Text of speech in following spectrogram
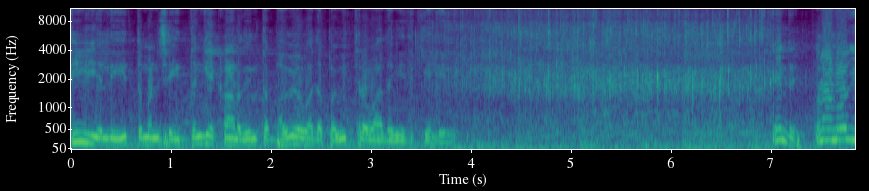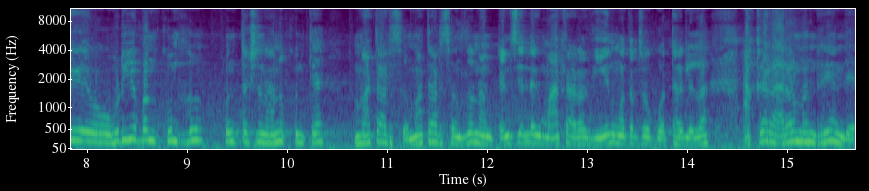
ಟಿ ವಿಯಲ್ಲಿ ಇದ್ದ ಮನುಷ್ಯ ಇದ್ದಂಗೆ ಕಾಣೋದು ಇಂಥ ಭವ್ಯವಾದ, ಪವಿತ್ರವಾದ ವೇದಿಕೆಯಲ್ಲಿ ಏನ್ರಿ? ನಾನು ಹೋಗಿ ಹುಡುಗಿ ಬಂದು ಕುಂತ್ಲು, ಕುಂತ ತಕ್ಷಣ ನಾನು ಕುಂತೆ, ಮಾತಾಡ್ಸು ಮಾತಾಡ್ಸು ಅಂದ್ಲು. ನಾನು ಟೆನ್ಷನ್ನಾಗ ಮಾತಾಡೋದು ಏನು ಮಾತಾಡ್ಸೋಕೆ ಗೊತ್ತಾಗಲಿಲ್ಲ. ಅಕ್ಕಾರ ಆರಾಮನ್ರಿ ಅಂದೆ.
